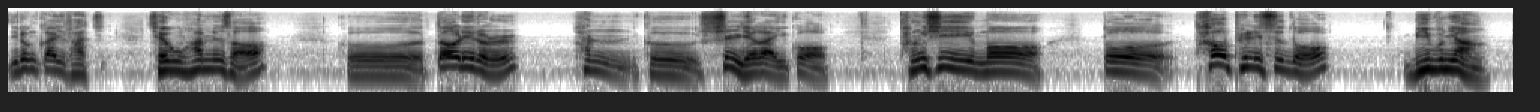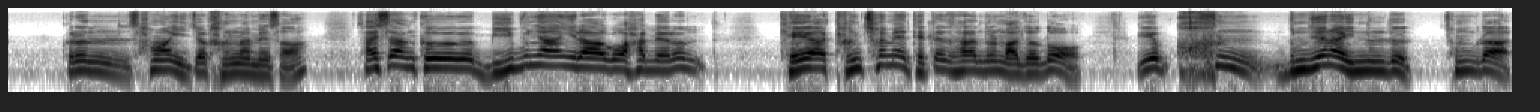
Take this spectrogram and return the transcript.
이런 것까지 다 제공하면서 그 떨이를 한 그 실례가 있고 당시 뭐 또 타워 팰리스도 미분양 그런 상황이 있죠 강남에서 사실상 그 미분양이라고 하면은 계약 당첨에 됐던 사람들마저도 이게 큰 문제나 있는 듯 전부 다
